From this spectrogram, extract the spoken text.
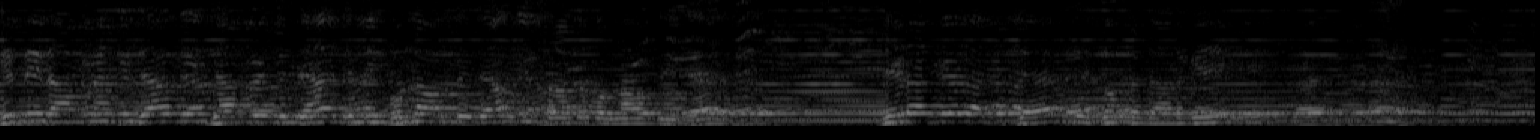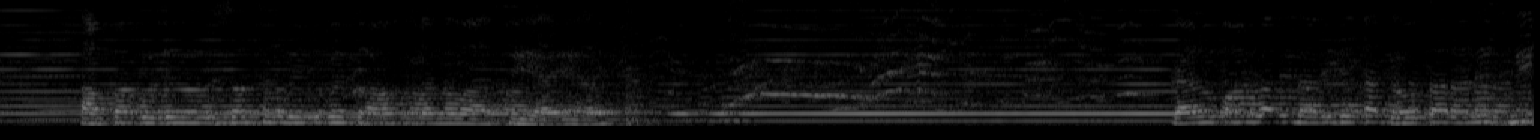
ਜਿੰਨੀ ਰਾਮ ਵਿੱਚ ਜਾਂਦੀ ਜਗ ਵਿੱਚ ਜੈ, ਜਿੰਨੀ ਭੁੱਲਾ ਹੁੰਦੇ ਜਾਂਦੀ ਸੱਚ ਭੁੱਲਾ ਹੁੰਦੀ ਜੈ। ਜਿਹੜਾ ਕਿਹੜਾ ਜੈ ਦੇ ਦੁੱਖ ਜਾਣਗੇ ਆਪਾਂ ਕੁਝ ਸਤਸੰਗ ਵਿੱਚ ਕੋਈ ਪ੍ਰਾਪਤ ਕਰਨ ਵਾਸਤੇ ਆਏ ਹਾਂ। ਕੈਰੋ ਪਾਂਡਵਾ ਦੀ ਨਾਰੀ ਜਿਹੜਾ ਗਰੋਤਾ ਰਾਣੀ ਸੀ।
